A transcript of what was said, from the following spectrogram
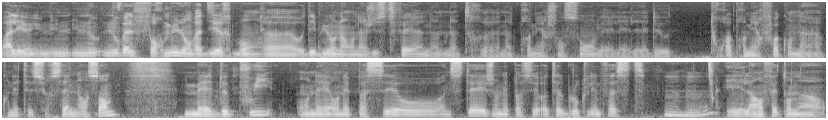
allez, une, une- une nouvelle formule, on va dire. Bon, euh, au début on a, on a juste fait no- notre, euh, notre première chanson, les, les- les deux ou trois premières fois qu'on qu'on était sur scène ensemble. Mais depuis, on est, on est passé au on stage, on est passé au Hotel Brooklyn Fest. Mhm. Et là en fait on a,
